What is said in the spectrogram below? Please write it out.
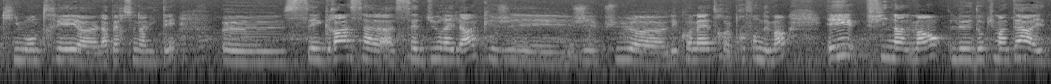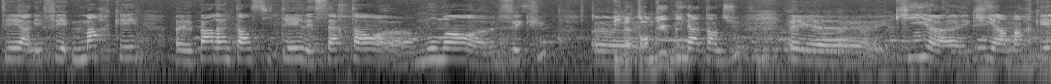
qui montraient la personnalité, euh, c'est grâce à, cette durée-là que j'ai pu euh, les connaître profondément. Et finalement, le documentaire a été en effet marqué euh, par l'intensité de certains moments vécus. inattendus. Inattendus, qui, qui a marqué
